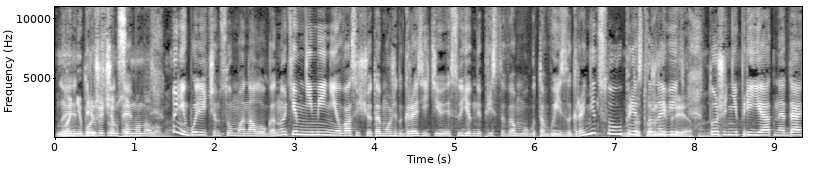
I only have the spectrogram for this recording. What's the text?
Но не больше, чем сумма налога. Ну, не более чем сумма налога. Но, тем не менее, у вас еще это может грозить, судебные приставы вам могут там выезд за границу ну, приостановить. тоже неприятно. Тоже да. неприятно, да.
